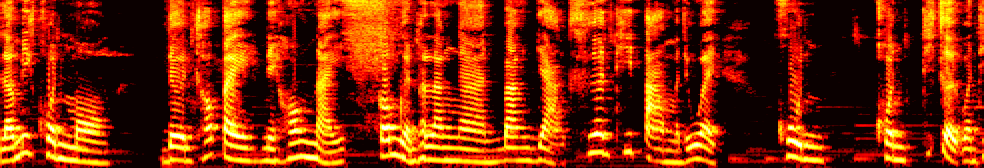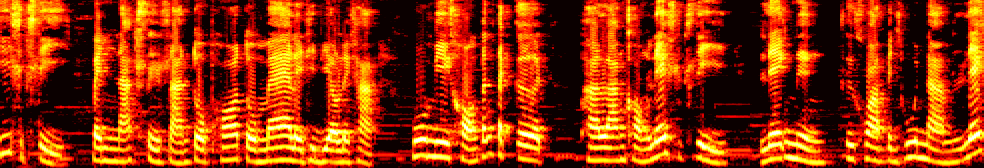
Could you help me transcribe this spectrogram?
แล้วมีคนมอง เดินเข้าไปในห้องไหน ก็เหมือนพลังงานบางอย่างเคลื่อนที่ตามมาด้วย คุณคนที่เกิดวันที่ 14 เป็นนักสื่อสารตัวพ่อตัวแม่เลยทีเดียวเลยค่ะ ผู้มีของตั้งแต่เกิด พลังของเลข 14 เลขหนึ่งคือความเป็นผู้นำเลข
